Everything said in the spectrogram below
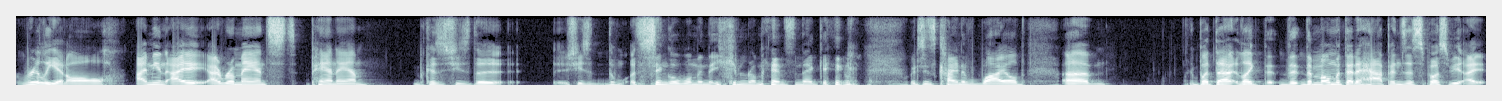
really at all. I mean, I I romanced Panam because she's the she's the single woman that you can romance in that game, which is kind of wild. Um, but that like the, the the moment that it happens is supposed to be I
